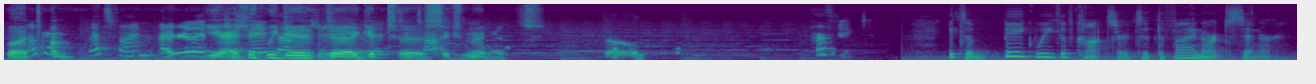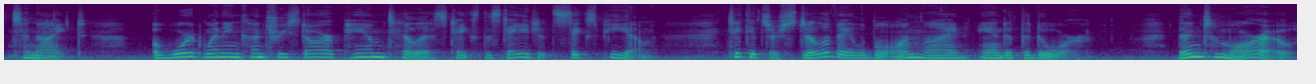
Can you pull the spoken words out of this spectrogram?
But okay, I'm, that's fine. I really yeah. I think we did uh, get to, to six to minutes. So perfect. It's a big week of concerts at the Fine Arts Center tonight. Award winning country star Pam Tillis takes the stage at 6 p.m. Tickets are still available online and at the door. Then tomorrow,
